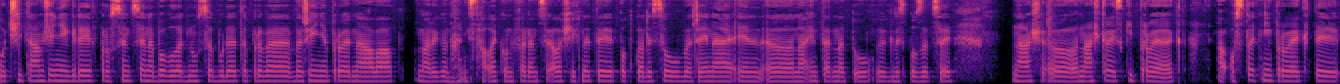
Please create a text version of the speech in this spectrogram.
Počítám, že někdy v prosinci nebo v lednu se bude teprve veřejně projednávat na regionální stále konferenci, ale všechny ty podklady jsou veřejné i e, na internetu k dispozici. Náš, e, náš krajský projekt a ostatní projekty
